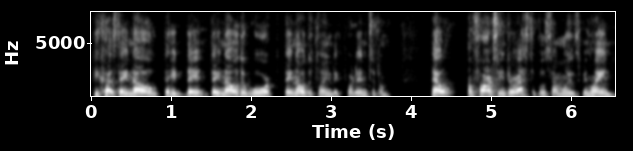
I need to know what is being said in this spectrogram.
because they know they they they know the work, they know the time they put into them. Now, unfortunately, the rest of us are miles behind,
